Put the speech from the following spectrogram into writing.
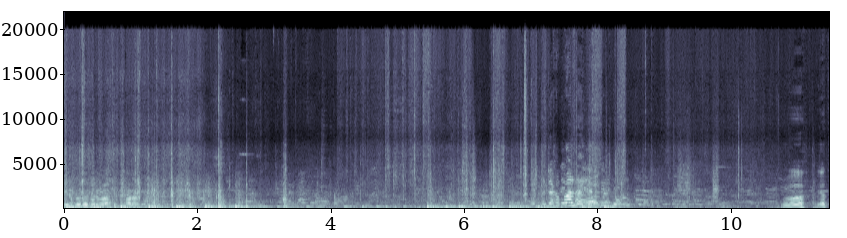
এই কত সরবা টাকা পাল্টা ও এত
